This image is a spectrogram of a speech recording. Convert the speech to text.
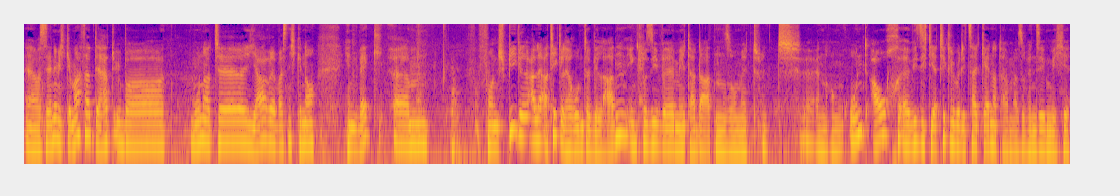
Äh, was der nämlich gemacht hat, der hat über Monate, Jahre, weiß nicht genau, hinweg ähm, von Spiegel alle Artikel heruntergeladen, inklusive Metadaten, so mit, mit äh, Änderungen. Und auch, äh, wie sich die Artikel über die Zeit geändert haben. Also wenn sie irgendwelche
